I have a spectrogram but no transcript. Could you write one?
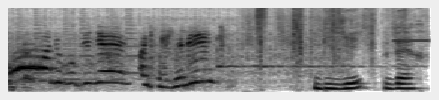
Oh, un nouveau billet Ah, ils sont jolis Billet vert.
